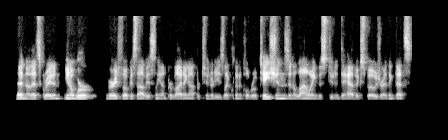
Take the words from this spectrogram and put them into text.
That no, that's great, and you know we're very focused, obviously, on providing opportunities like clinical rotations and allowing the student to have exposure. I think that's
